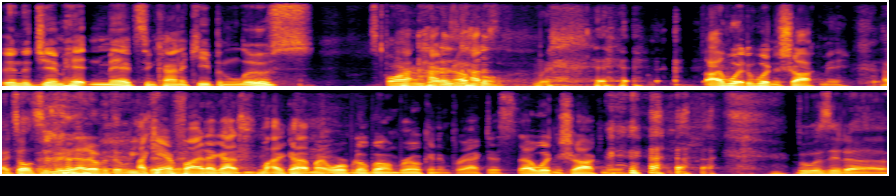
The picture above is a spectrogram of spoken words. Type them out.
in the gym hitting mitts and kind of keeping loose? Sparring How does how does. I would it wouldn't shock me. I told somebody that over the weekend. I can't fight. I got I got my orbital bone broken in practice. That wouldn't shock me. Who was it? Uh,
